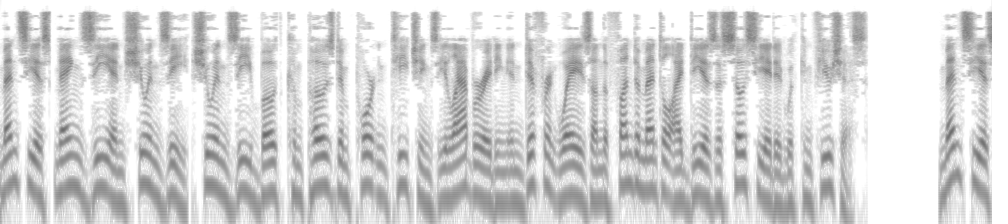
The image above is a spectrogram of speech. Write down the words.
Mencius Mengzi and Xunzi Xunzi both composed important teachings elaborating in different ways on the fundamental ideas associated with Confucius. Mencius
